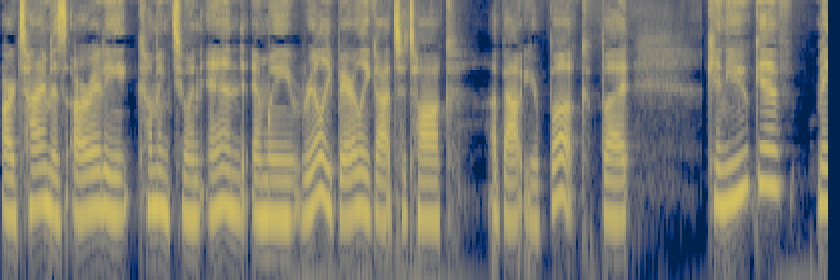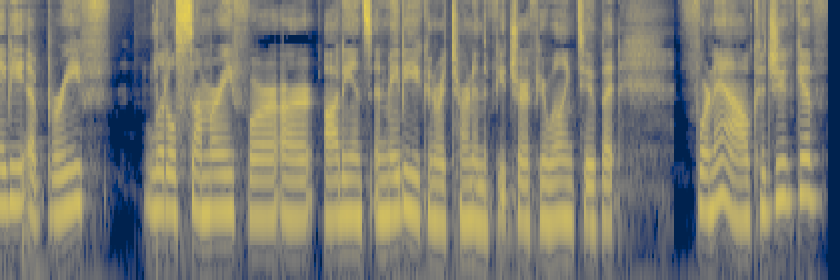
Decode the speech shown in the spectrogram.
our time is already coming to an end and we really barely got to talk about your book, but can you give maybe a brief little summary for our audience? And maybe you can return in the future if you're willing to, but for now, could you give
